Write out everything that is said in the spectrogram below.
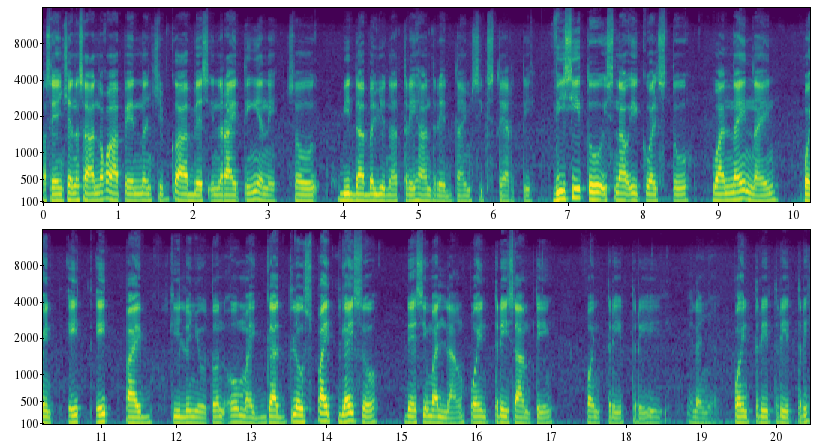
Pasensya na sa ano ko ha. Penmanship ko ha. Best in writing yan eh. So, BW na 300 times 630. VC2 is now equals to 199.885 kilonewton. Oh my God. Close fight guys oh. Decimal lang. 0.3 something. 0.33, ilan yan? 0.333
